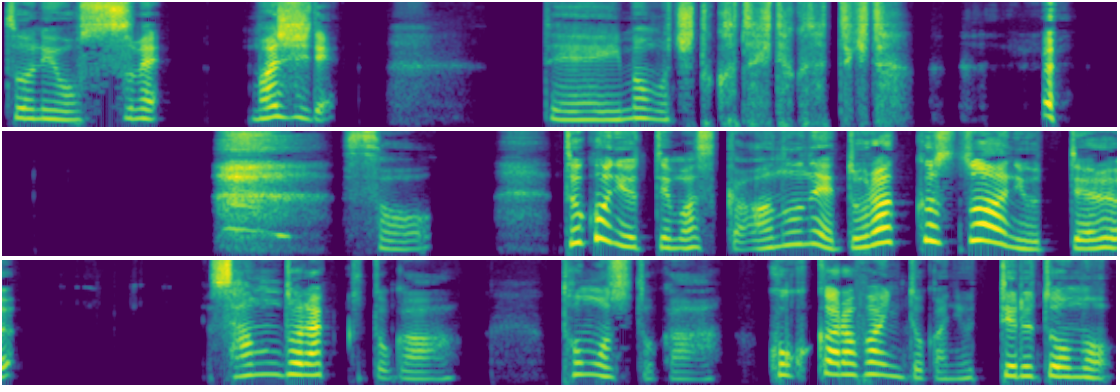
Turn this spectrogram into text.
当におすすめ。マジで。で、今もちょっと肩痛くなってきた。そう。どこに売ってますか？あのね、ドラッグストアに売ってる。サンドラッグとか、トモスとか、ここからファインとかに売ってると思う。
